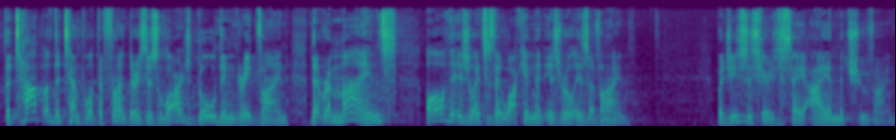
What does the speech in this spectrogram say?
the top of the temple at the front, there's this large golden grapevine that reminds all of the Israelites as they walk in that Israel is a vine. But Jesus is here to say, I am the true vine.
